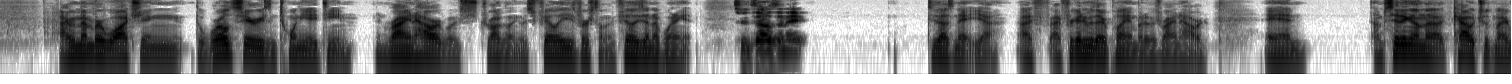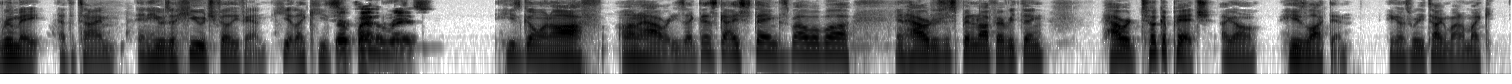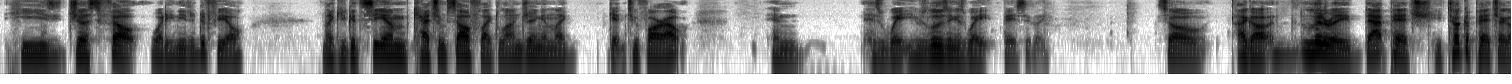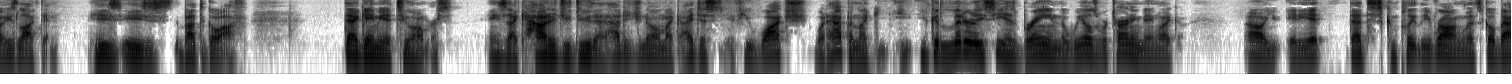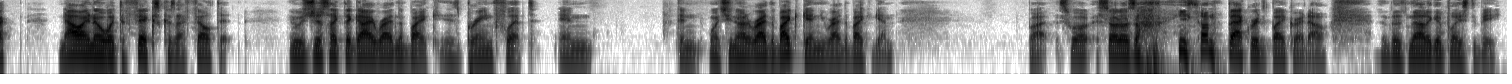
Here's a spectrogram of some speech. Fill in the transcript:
I remember watching the World Series in 2018, and Ryan Howard was struggling. It was Phillies versus something. Phillies ended up winning it. 2008. 2008. Yeah, I, f- I forget who they were playing, but it was Ryan Howard. And I'm sitting on the couch with my roommate at the time, and he was a huge Philly fan. He like he's They're playing the Rays. he's going off on Howard. He's like, this guy stinks, blah, blah, blah. And Howard was just spinning off everything. Howard took a pitch. I go, he's locked in. He goes, what are you talking about? I'm like, he just felt what he needed to feel. Like you could see him catch himself like lunging and like getting too far out. And his weight, he was losing his weight basically. So I go, literally that pitch, he took a pitch. I go, he's locked in. He's, he's about to go off. That gave me a two homers. And he's like, How did you do that? How did you know? I'm like, I just, if you watch what happened, like he, you could literally see his brain, the wheels were turning, being like, Oh, you idiot. That's completely wrong. Let's go back. Now I know what to fix because I felt it. It was just like the guy riding the bike. His brain flipped. And then once you know how to ride the bike again, you ride the bike again. But Soto's on, he's on the backwards bike right now. That's not a good place to be.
